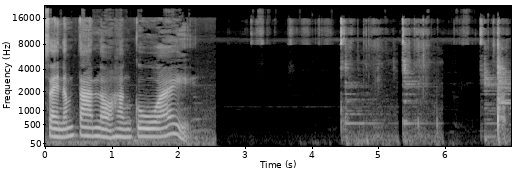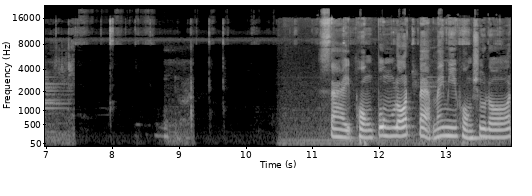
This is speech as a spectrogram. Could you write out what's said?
ใส่น้ำตาลหล่อหังกล้วยใส่ผงปรุงรสแบบไม่มีผงชูรส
